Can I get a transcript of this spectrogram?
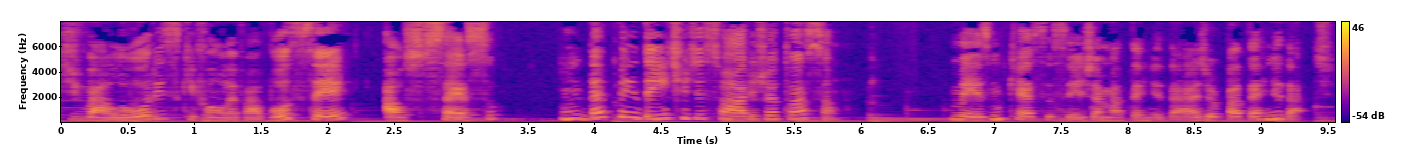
de valores que vão levar você ao sucesso, independente de sua área de atuação, mesmo que essa seja maternidade ou paternidade.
